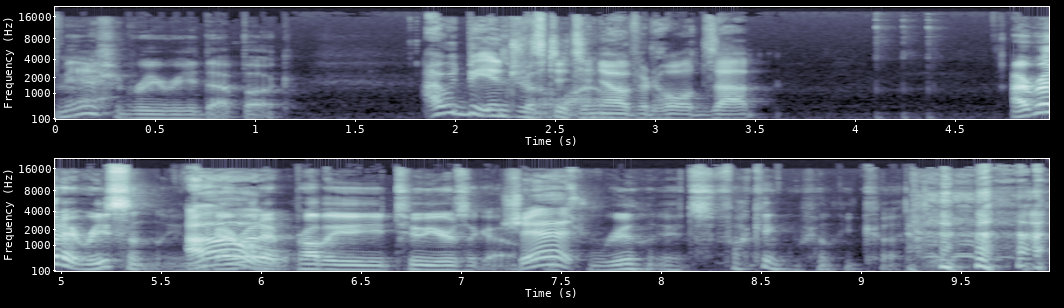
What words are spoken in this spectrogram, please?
I Maybe I should reread that book. I would be interested to know if it holds up. I read it recently. Like, I read Oh. it probably two years ago. Shit. It's really, it's fucking really good.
